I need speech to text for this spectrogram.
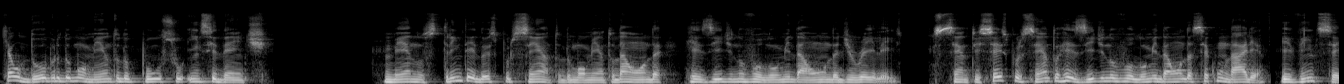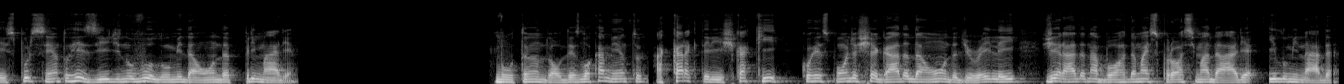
que é o dobro do momento do pulso incidente. Menos 32% do momento da onda reside no volume da onda de Rayleigh. 106% reside no volume da onda secundária e 26% reside no volume da onda primária. Voltando ao deslocamento, a característica aqui corresponde à chegada da onda de Rayleigh gerada na borda mais próxima da área iluminada.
